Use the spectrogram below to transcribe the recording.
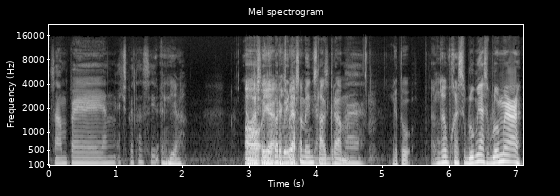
Sampai yang ekspektasi. Eh, Iya. Yang Oh, aslinya iya, berbeda sama Instagram. Nah, Gitu. Enggak bukan sebelumnya, sebelumnya.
